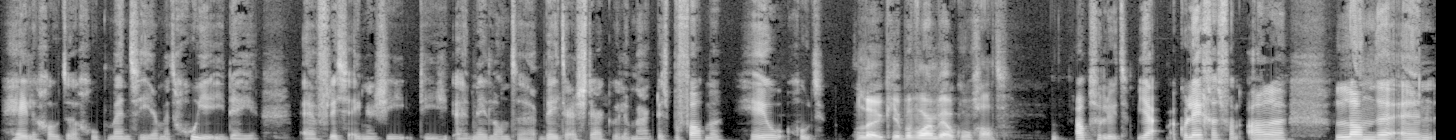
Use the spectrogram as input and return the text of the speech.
hele grote groep mensen hier met goede ideeën en frisse energie die uh, Nederland beter en sterker willen maken. Dus bevalt me heel goed. Leuk, je hebt een warm welkom gehad. Absoluut. Ja, collega's van alle landen en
